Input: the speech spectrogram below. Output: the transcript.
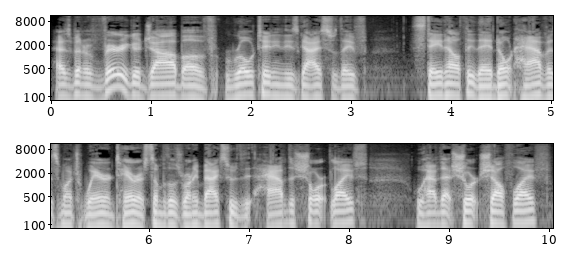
has been a very good job of rotating these guys so they've stayed healthy. They don't have as much wear and tear as some of those running backs who have the short life who have that short shelf life,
